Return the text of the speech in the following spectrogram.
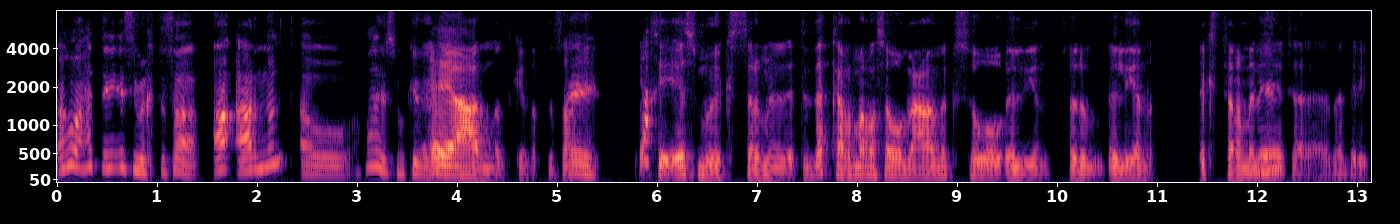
هو حتى لي اسم اختصار. أرنولد أو ما اسمه كذا. إيه أرنولد كذا اختصار. إيه. يا أخي اسمه اكسترمن تتذكر مرة سووا معاه ميكس هو والين فيلم الين؟ اكسترمنيت ما أدري.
